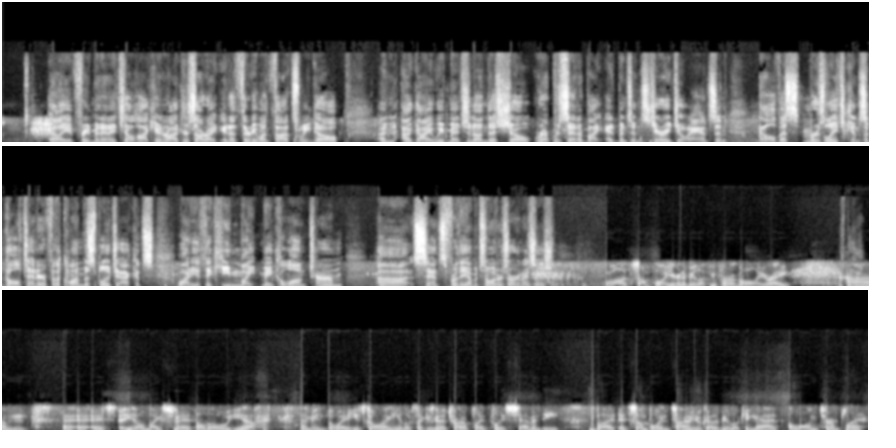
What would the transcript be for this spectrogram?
Elliotte Friedman, NHL Hockey and Rogers. All right, in a 31 thoughts we go. A, a guy we mentioned on this show, represented by Edmonton's Jerry Johansson, Elvis Merzlikins, the goaltender for the Columbus Blue Jackets. Why do you think he might make a long-term uh, sense for the Edmonton Oilers organization? Well, at some point you're going to be looking for a goalie, right? Um, it's, you know, Mike Smith, although, you know, I mean, the way he's going, he looks like he's going to try to play until he's 70. But at some point in time, you've got to be looking at a long term plan.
